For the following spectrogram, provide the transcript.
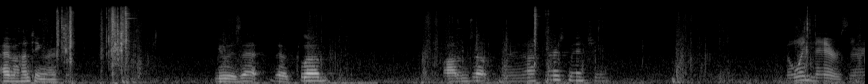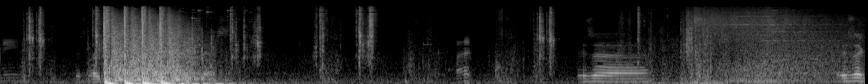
I have a hunting rifle. You was at the club. Bottoms up when I first met you. Go in there. Is there any? There's like chest. What? There's a there's a,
